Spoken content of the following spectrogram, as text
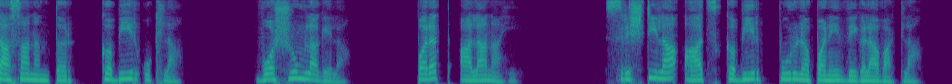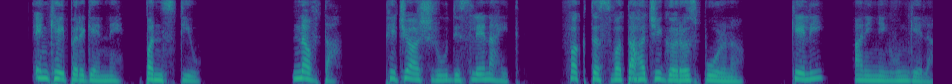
तासानंतर कबीर उठला. वॉशरूमला गेला. परत आला नाही. सृष्टीला आज कबीर पूर्णपणे वेगळा वाटला. इनखे पेरगेनने पणस्तीव नव्हता. तिचे अश्रू दिसले नाहीत. फक्त स्वतःची गरज पूर्ण केली आणि निघून गेला.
